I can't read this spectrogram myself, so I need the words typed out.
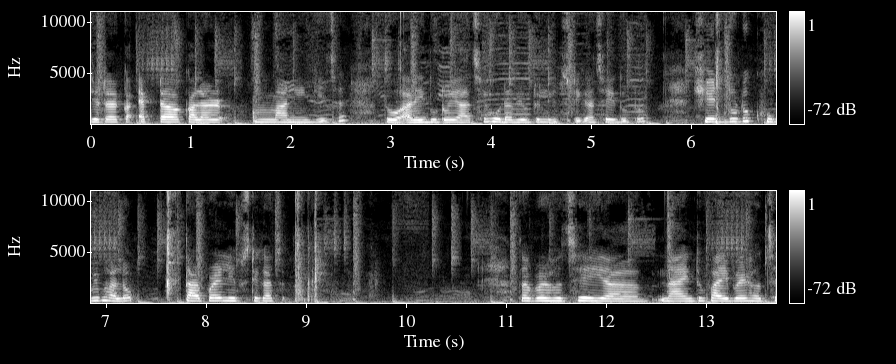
যেটা একটা কালার মানিয়ে গিয়েছে। তো আর এই দুটোই আছে হুডা বিউটি লিপস্টিক আছে এই দুটো। শেড দুটো খুবই ভালো। তারপরে লিপস্টিক আছে। তারপরে হচ্ছে এই নাইন টু ফাইভের হচ্ছে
